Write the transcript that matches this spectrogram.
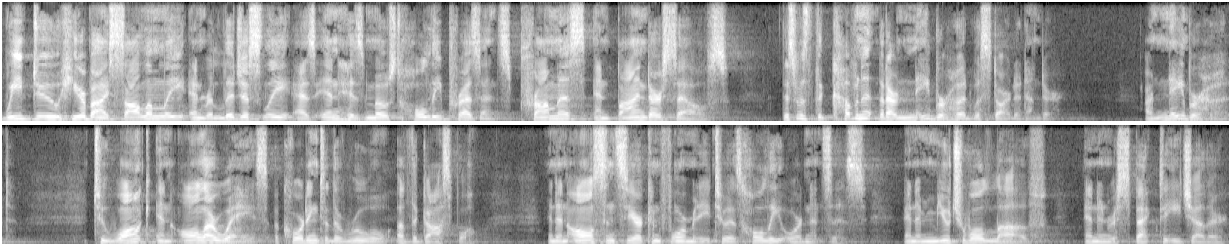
We do hereby solemnly and religiously, as in his most holy presence, promise and bind ourselves this was the covenant that our neighborhood was started under. Our neighborhood. To walk in all our ways according to the rule of the gospel, and in all sincere conformity to his holy ordinances, and in mutual love and in respect to each other,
